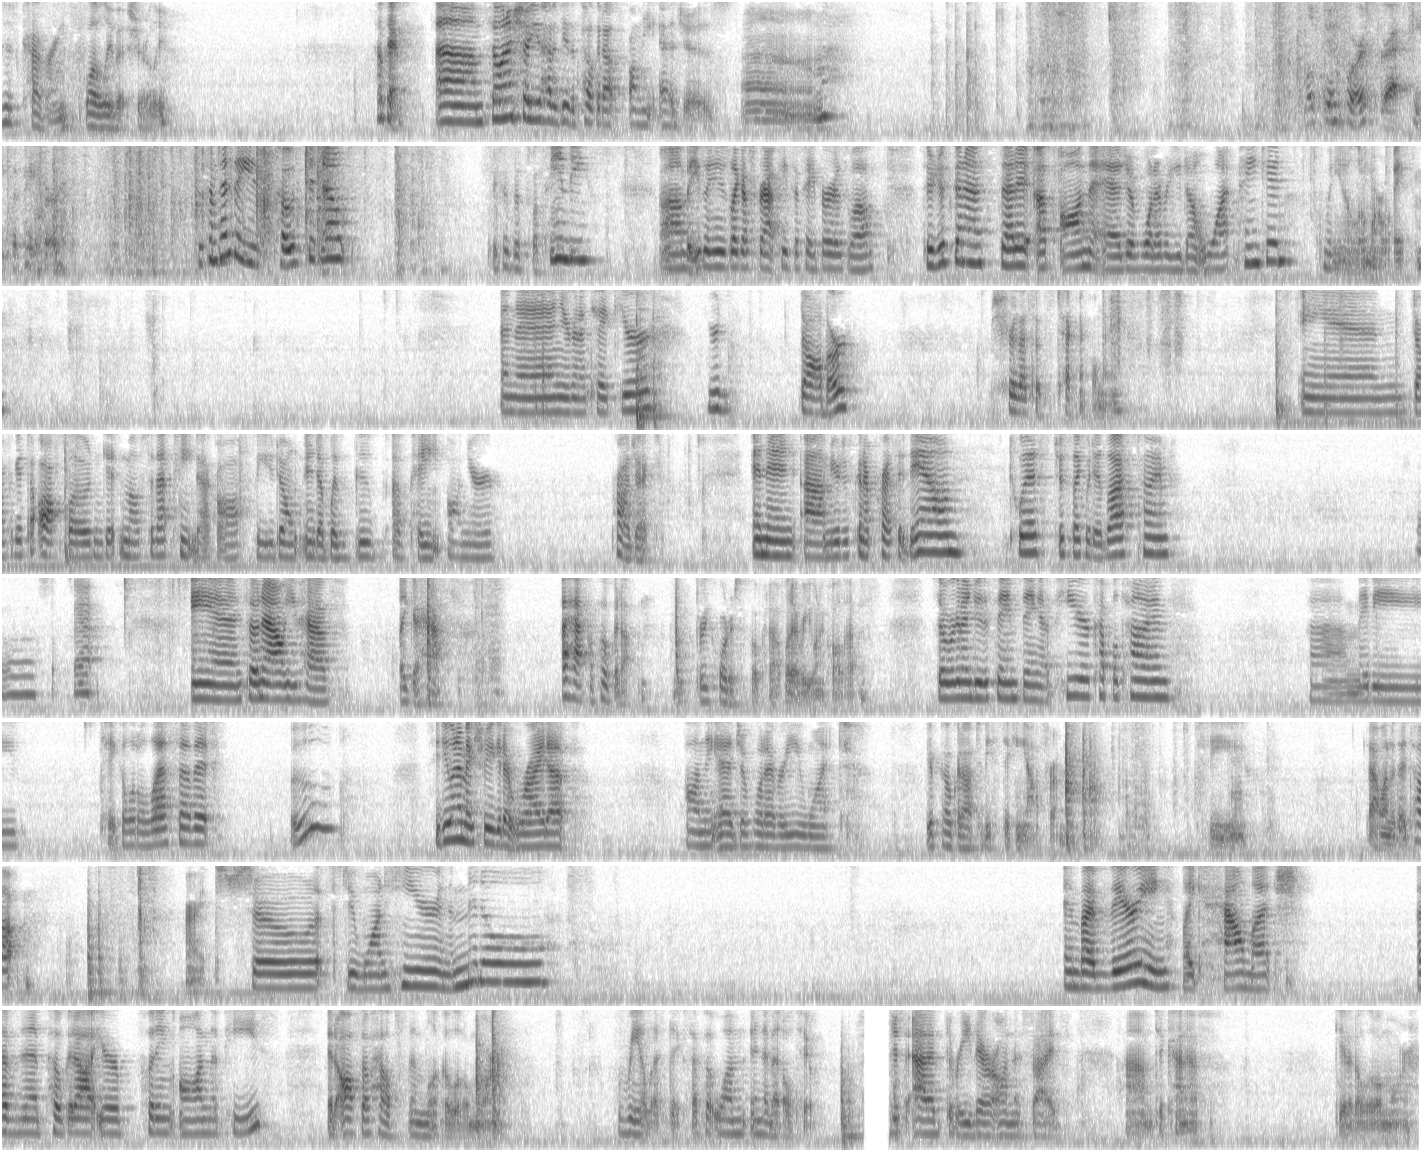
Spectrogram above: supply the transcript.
It is covering slowly but surely. Okay, um, so I want to show you how to do the polka dots on the edges. Um, looking for a scrap piece of paper. So sometimes I use post-it notes because it's what's handy, um, but you can use like a scrap piece of paper as well. So you're just gonna set it up on the edge of whatever you don't want painted. We need a little more white. And then you're gonna take your your dauber. I'm sure that's its technical name. And don't forget to offload and get most of that paint back off so you don't end up with goop of paint on your project. And then um, you're just gonna press it down, twist, just like we did last time. And so now you have like a half, a half a polka dot, three quarters of polka dot, whatever you wanna call that. So we're gonna do the same thing up here a couple times. Um, maybe take a little less of it. Ooh. So you do want to make sure you get it right up on the edge of whatever you want your polka dot to be sticking out from. See that one at the top. All right, so let's do one here in the middle. And by varying like how much of the polka dot you're putting on the piece, it also helps them look a little more realistic. So I put one in the middle too. Just added three there on the sides um, to kind of give it a little more.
